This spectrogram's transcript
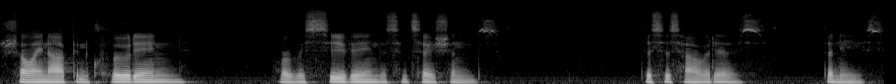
showing up, including or receiving the sensations. This is how it is, the knees.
